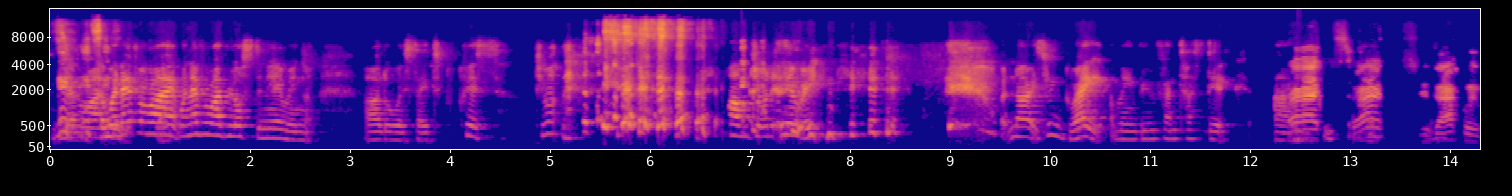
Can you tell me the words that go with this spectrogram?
Whenever, I, whenever I whenever I've lost an earring, I'll always say to Chris, "Do you want that? Mum, do you want an earring?" but no, it's been great. I mean, been fantastic. Um, right, right, exactly,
